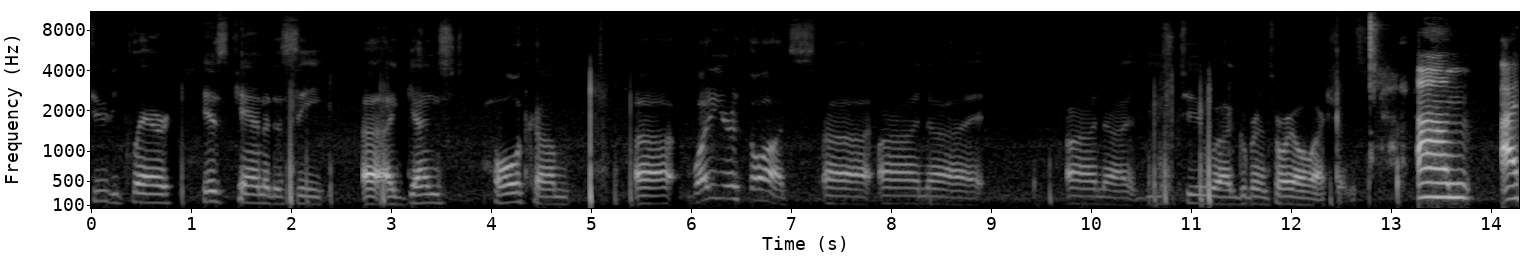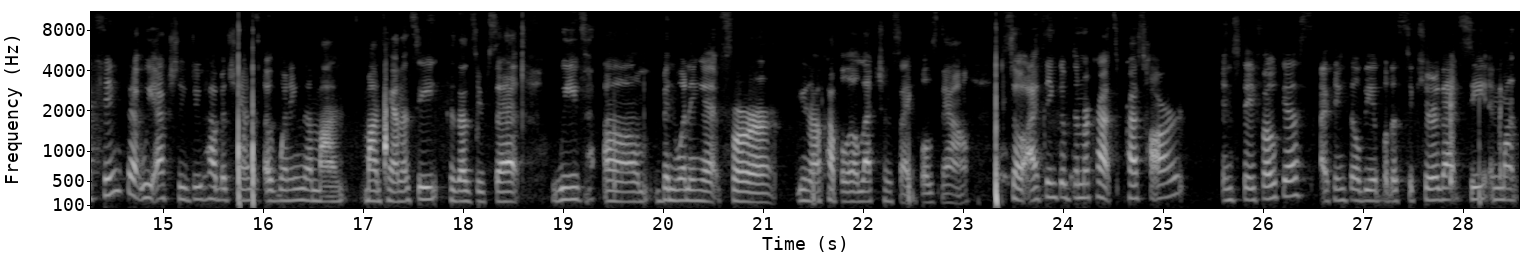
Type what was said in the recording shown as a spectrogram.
to declare his candidacy uh, against Holcomb. Uh, what are your thoughts uh, on uh, on uh, these two gubernatorial elections? Um, I think that we actually do have a chance of winning the Mon- Montana seat because, as you've said, we've um, been winning it for you know a couple of election cycles now. So I think if Democrats press hard and stay focused, I think they'll be able to secure that seat in Mon-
